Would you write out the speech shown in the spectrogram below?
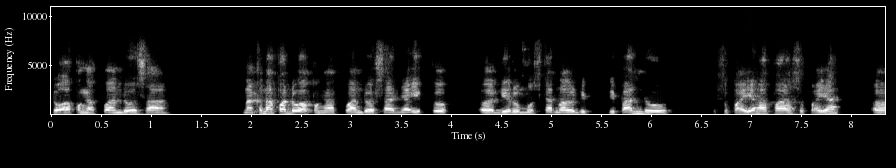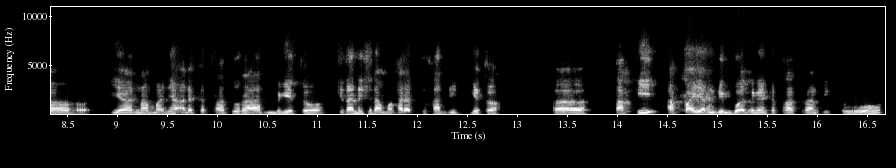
doa pengakuan dosa. Nah, kenapa doa pengakuan dosanya itu uh, dirumuskan lalu dipandu supaya apa? Supaya uh, ya namanya ada keteraturan begitu. Kita ini sedang menghadap Tuhan nih gitu. Uh, tapi apa yang dibuat dengan keteraturan itu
